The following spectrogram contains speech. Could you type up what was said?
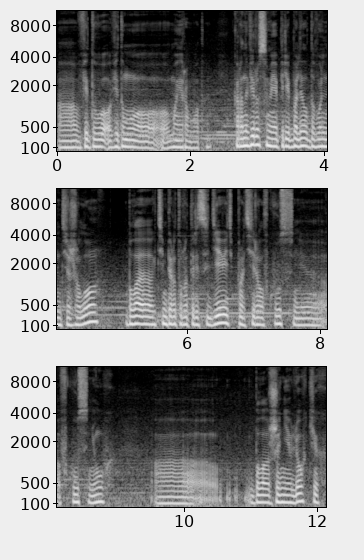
ввиду, ввиду моей работы. Коронавирусом я переболел довольно тяжело. Была температура 39, потерял вкус, вкус нюх. Было жжение в легких,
